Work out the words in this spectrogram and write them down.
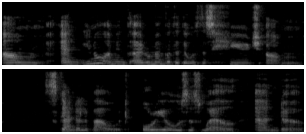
um and you know i mean i remember that there was this huge um scandal about Oreos as well, and uh,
